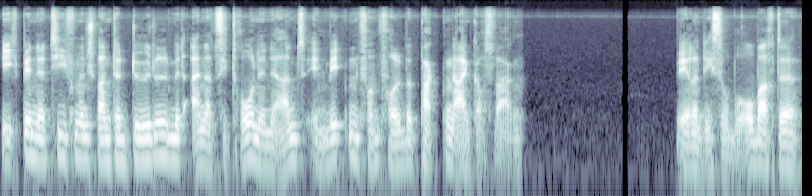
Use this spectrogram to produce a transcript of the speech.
ich bin der tiefenentspannte Dödel mit einer Zitrone in der Hand inmitten vom vollbepackten Einkaufswagen. Während ich so beobachte,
